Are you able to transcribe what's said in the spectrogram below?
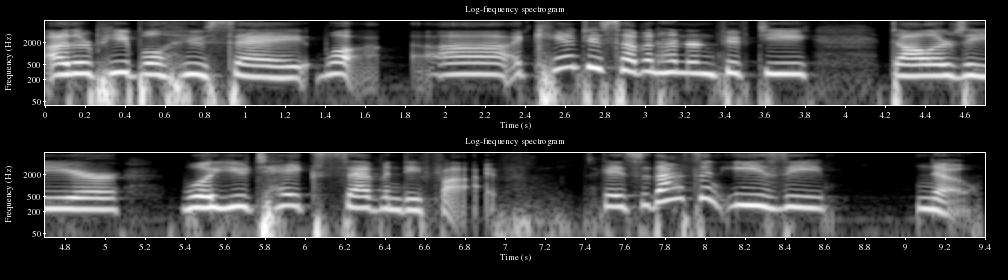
other people who say, well, uh, I can't do $750 a year. Will you take 75? Okay, so that's an easy no.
